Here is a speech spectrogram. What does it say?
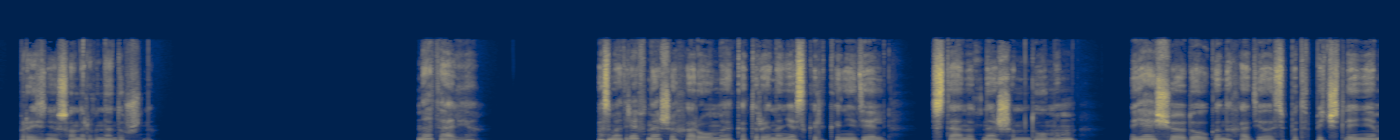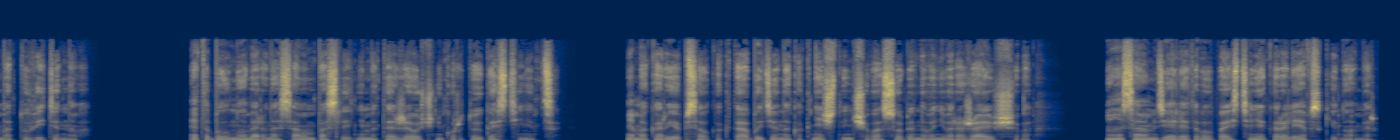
— произнес он равнодушно. Наталья. Осмотрев наши хоромы, которые на несколько недель станут нашим домом, я еще долго находилась под впечатлением от увиденного. Это был номер на самом последнем этаже очень крутой гостиницы. И Макар ее писал как-то обыденно, как нечто ничего особенного не выражающего. Но на самом деле это был поистине королевский номер.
